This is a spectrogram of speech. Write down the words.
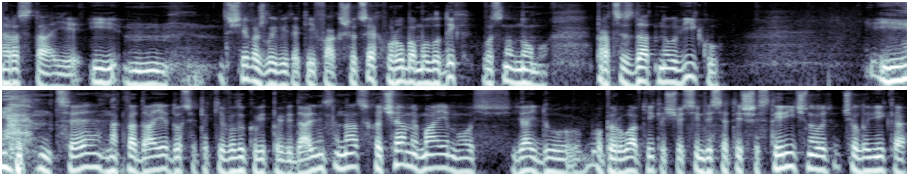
наростає. І ще важливий такий факт, що це хвороба молодих в основному працездатного віку. І це накладає досить таки велику відповідальність на нас. Хоча ми маємо, ось я йду, оперував тільки що 76-річного чоловіка,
